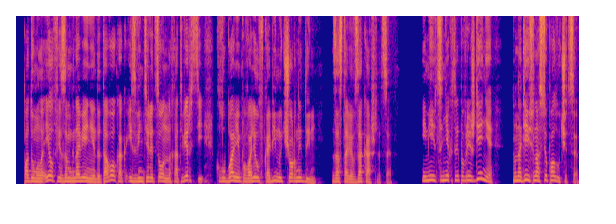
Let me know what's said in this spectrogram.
— подумала Элфи за мгновение до того, как из вентиляционных отверстий клубами повалил в кабину черный дым, заставив закашляться. «Имеются некоторые повреждения, но, надеюсь, у нас все получится».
